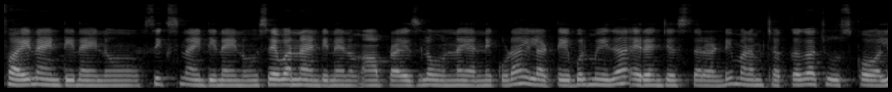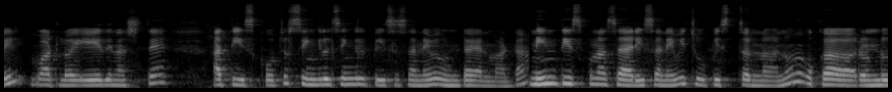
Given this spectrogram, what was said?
five ninety nine six ninety nine seven ninety nine ఆ ప్రైస్లో ఉన్నాయన్నీ కూడా ఇలా టేబుల్ మీద అరేంజ్ చేస్తారండి. మనం చక్కగా చూసుకోవాలి. వాటిలో ఏది నచ్చితే అది తీసుకోవచ్చు. సింగిల్ సింగిల్ పీసెస్ అనేవి ఉంటాయన్నమాట. నేను తీసుకున్న శారీస్ అనేవి చూపిస్తున్నాను. ఒక రెండు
